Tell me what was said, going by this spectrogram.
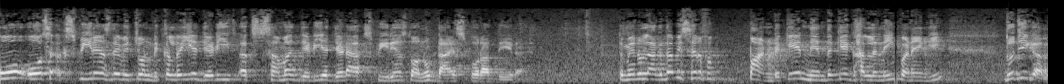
ਉਹ ਉਸ ਐਕਸਪੀਰੀਅੰਸ ਦੇ ਵਿੱਚੋਂ ਨਿਕਲ ਰਹੀ ਹੈ, ਜਿਹੜੀ ਸਮਝ ਜਿਹੜੀ ਹੈ, ਜਿਹੜਾ ਐਕਸਪੀਰੀਅੰਸ ਤੁਹਾਨੂੰ ਡਾਇਸਪੋਰਾ ਦੇ ਰਿਹਾ ਹੈ। ਤੇ ਮੈਨੂੰ ਲੱਗਦਾ ਵੀ ਸਿਰਫ ਭੰਡ ਕੇ, ਨਿੰਦ ਕੇ ਗੱਲ ਨਹੀਂ ਬਣੇਗੀ। ਦੂਜੀ ਗੱਲ,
